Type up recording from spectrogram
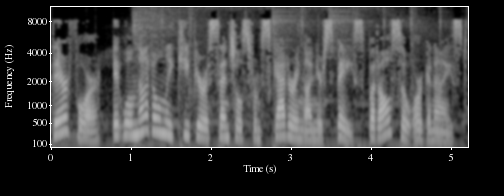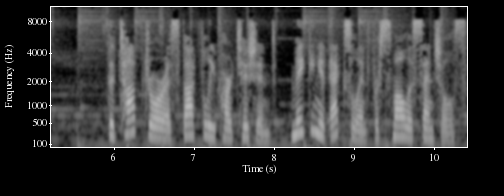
Therefore, it will not only keep your essentials from scattering on your space but also organized. The top drawer is thoughtfully partitioned, making it excellent for small essentials.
